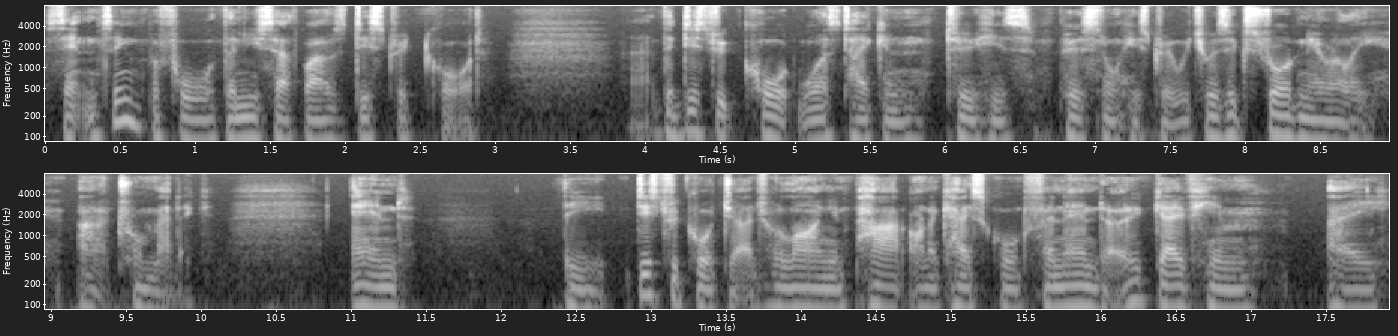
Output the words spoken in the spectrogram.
sentencing before the New South Wales District Court, uh, the district court was taken to his personal history, which was extraordinarily uh, traumatic. And the district court judge, relying in part on a case called Fernando, gave him a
